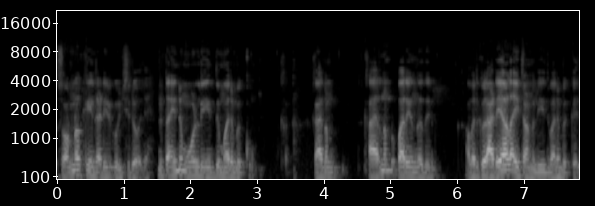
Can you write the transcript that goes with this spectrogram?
സ്വർണമൊക്കെ അതിന്റെ അടിയിൽ കുഴിച്ചിടുമല്ലേ എന്നിട്ട് അതിന്റെ മുകളിൽ ഈന്തുമരം വെക്കും. കാരണം കാരണം പറയുന്നത് അവർക്കൊരു അടയാളമായിട്ടാണല്ലോ ഈന്തുമരം വെക്കൽ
